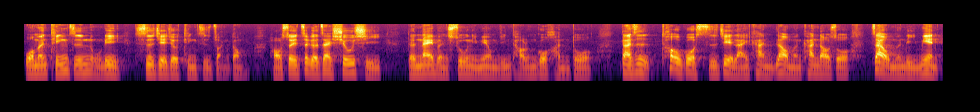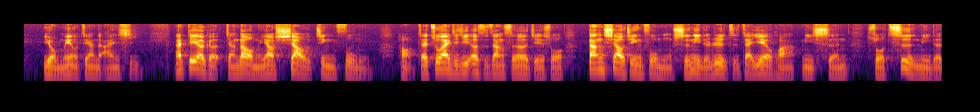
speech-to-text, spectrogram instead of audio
我们停止努力，世界就停止转动。好，所以这个在休息的那一本书里面，我们已经讨论过很多。但是透过实践来看，让我们看到说，在我们里面有没有这样的安息。那第二个讲到我们要孝敬父母。好，在出埃及记二十章十二节说，当孝敬父母，使你的日子在耶和华你神。所赐你的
